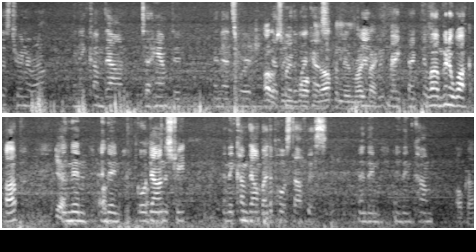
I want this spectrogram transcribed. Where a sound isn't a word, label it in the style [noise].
this turnaround, and they come down to Hampton, and that's where Oh, that's so where you're the walking workhouse. up and then right yeah, back? Right back. There. Well, I'm gonna walk up, Yeah. and then and Okay. then go down the street, and then come down by the post office, and then and then come. Okay.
